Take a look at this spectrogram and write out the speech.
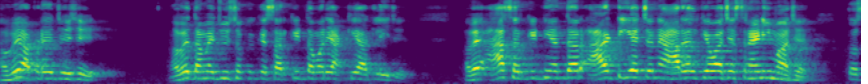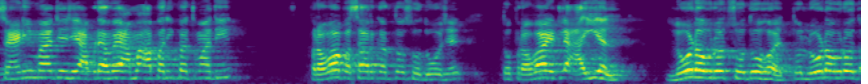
હવે આપણે જે છે, હવે તમે જોઈ શકો કે સર્કિટ તમારી આખી આટલી છે. હવે આ સર્કિટની અંદર આરટીએચ અને આરએલ કેવા છે? શ્રેણીમાં છે. તો શ્રેણીમાં જે છે, આપણે હવે આમાં આ પરિપથમાંથી પ્રવાહ પસાર કરતો શોધવો છે. તો પ્રવાહ એટલે આઈએલ. લોડ અવરોધ શોધવો હોય તો લોડ અવરોધ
